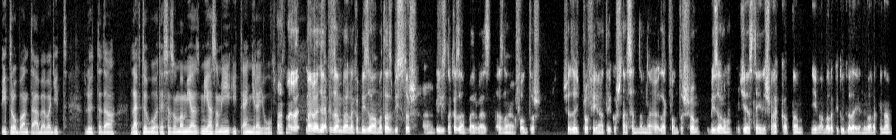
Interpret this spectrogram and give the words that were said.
itt robbantál be, vagy itt lőtted a legtöbb gólt egy szezonban. Mi az, mi az, ami itt ennyire jó? Hát meg, megadják az embernek a bizalmat, az biztos. Bíznak az emberbe, ez, ez nagyon fontos. És ez egy profi játékosnál szerintem nagyon legfontosabb bizalom. Úgyhogy ezt én is megkaptam. Nyilván valaki tud vele élni, valaki nem.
